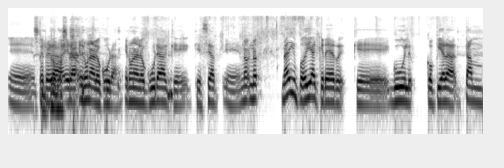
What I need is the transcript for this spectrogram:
eh, sí, pero era, era, era, una locura, era una locura que, que sea... Eh, no, no, nadie podía creer que Google copiara tan,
